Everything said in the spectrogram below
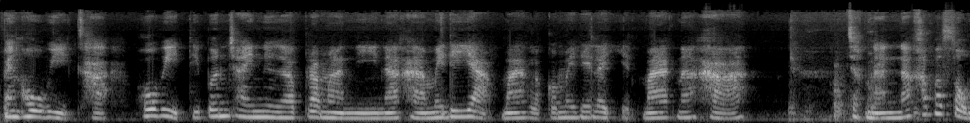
แป้งโฮวีตค่ะโฮวีตที่เปิ้ลใช้เนื้อประมาณนี้นะคะ ไม่ได้หยาบมากแล้วก็ไม่ได้ละเอียดมากนะคะ จากนั้นนะคะผสม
